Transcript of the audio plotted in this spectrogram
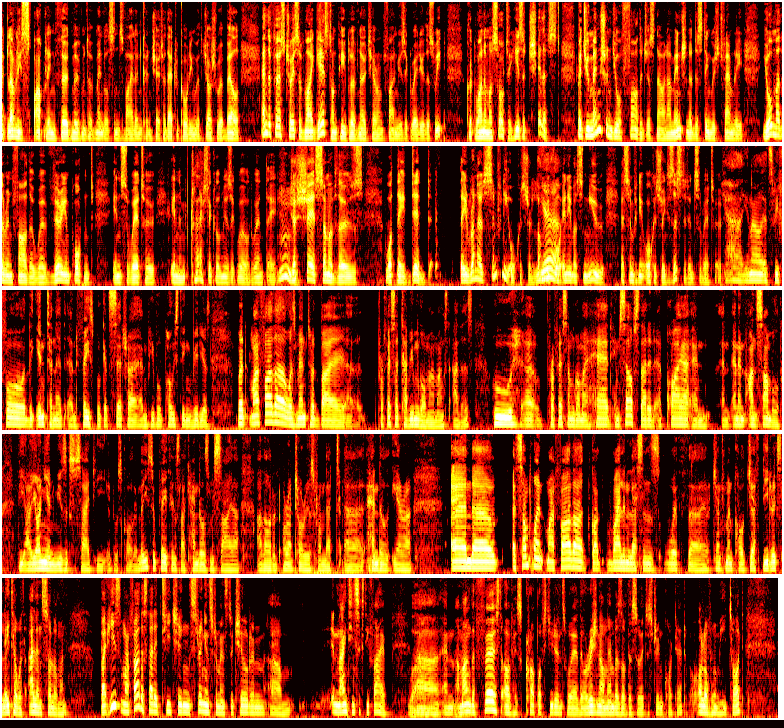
That lovely sparkling third movement of Mendelssohn's Violin Concerto, that recording with Joshua Bell, and the first choice of my guest on People of Note here on Fine Music Radio this week, Kutlwano Masote. He's a cellist. But you mentioned your father just now, and I mentioned a distinguished family. Your mother and father were very important in Soweto in the classical music world, weren't they? Mm. Just share some of those, what they did they run a symphony orchestra long Yeah. before any of us knew a symphony orchestra existed in Soweto. Yeah, you know, it's before the internet and Facebook, etc., and people posting videos. But my father was mentored by uh, Professor Khabi Mngoma, amongst others, who uh, Professor Mngoma had himself started a choir and and, and an ensemble, the Ionian Music Society, it was called. And they used to play things like Handel's Messiah, other oratorios from that uh, Handel era. And uh, at some point, my father got violin lessons with a gentleman called Jeff Diedrichs, later with Alan Solomon. But he's my father started teaching string instruments to children um, in 1965. Wow. Uh, and among the first of his crop of students were the original members of the Soweto String Quartet, all of whom he taught.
